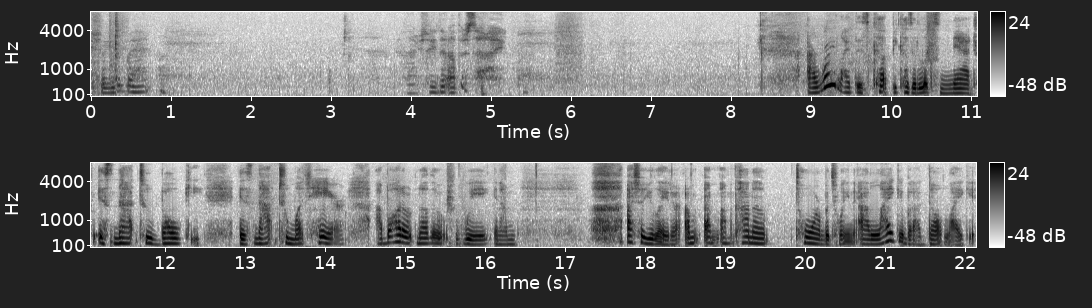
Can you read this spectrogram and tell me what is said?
Show you the back. Me show you the other side. I really like this cut because it looks natural. It's not too bulky. It's not too much hair. I bought another wig and I'm I'll show you later. I'm I'm I'm kind of torn between it. I like it, but I don't like it.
